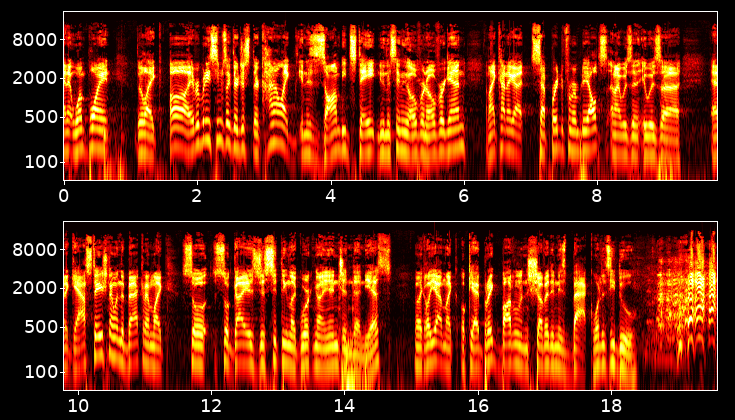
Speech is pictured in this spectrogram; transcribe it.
and at one point they're like, "Oh, everybody seems like they're just they're kind of like in this zombie state, doing the same thing over and over again." And I kind of got separated from everybody else, and I was in, it was uh, at a gas station. I went in the back, and I'm like, "So so guy is just sitting like working on an engine, then yes." They're like, "Oh yeah," I'm like, "Okay, I break bottle and shove it in his back. What does he do?"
